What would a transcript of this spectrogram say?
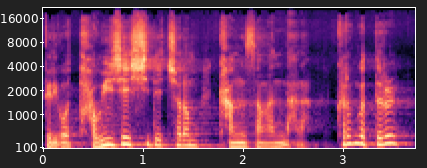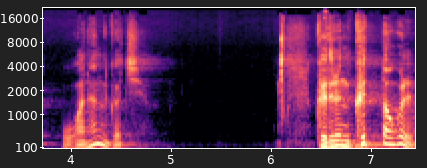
그리고 다윗의 시대처럼 강성한 나라, 그런 것들을 원한 거지요. 그들은 그 떡을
